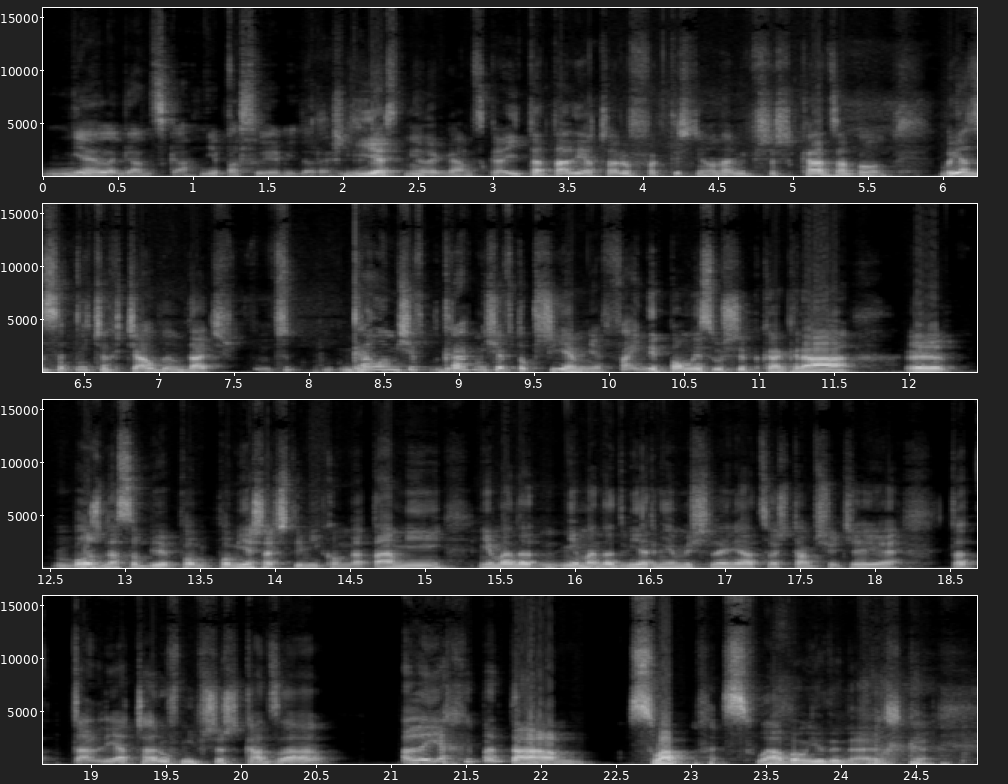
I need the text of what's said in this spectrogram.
nieelegancka, nie pasuje mi do reszty. Jest nieelegancka. I ta talia czarów faktycznie ona mi przeszkadza, bo, bo ja zasadniczo chciałbym dać. Grało mi się, gra mi się w to przyjemnie. Fajny pomysł, szybka gra. Y, można sobie po, pomieszać tymi komnatami, nie ma, nad, nie ma nadmiernie myślenia, coś tam się dzieje. Ta talia czarów mi przeszkadza, ale ja chyba dam słab, słabą jedyneczkę.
